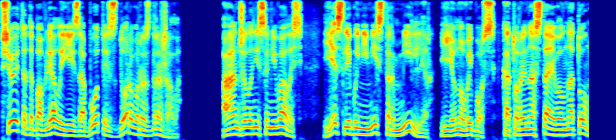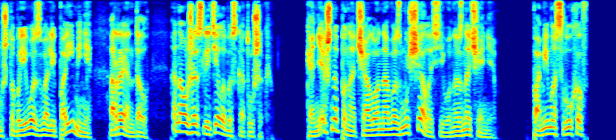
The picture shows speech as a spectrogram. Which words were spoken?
Все это добавляло ей забот и здорово раздражало. Анжела не сомневалась, если бы не мистер Миллер, ее новый босс, который настаивал на том, чтобы его звали по имени Рэндалл, она уже слетела бы с катушек. Конечно, поначалу она возмущалась его назначением. Помимо слухов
